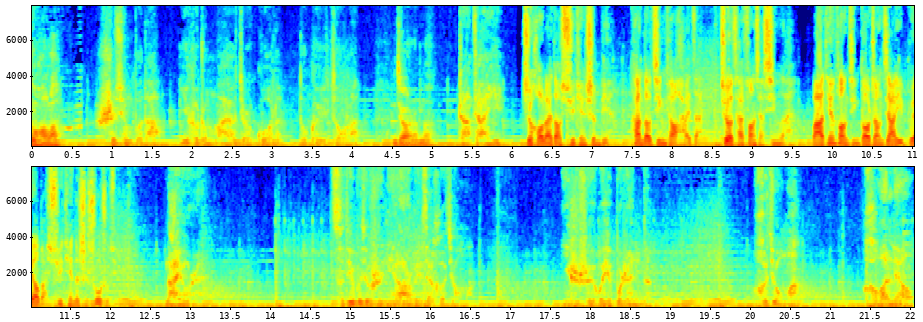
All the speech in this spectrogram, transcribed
弄好了，事情不大，一刻钟麻药劲儿过了，都可以走了。你叫什么？张嘉译。之后来到徐天身边，看到金条还在，这才放下心来。马天放警告张嘉译不要把徐天的事说出去。哪有人？此地不就是你二位在喝酒吗？你是谁我也不认得。喝酒吗？喝完了，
